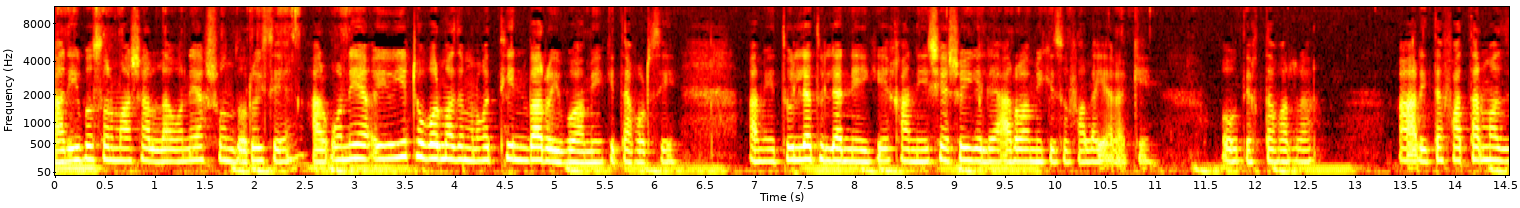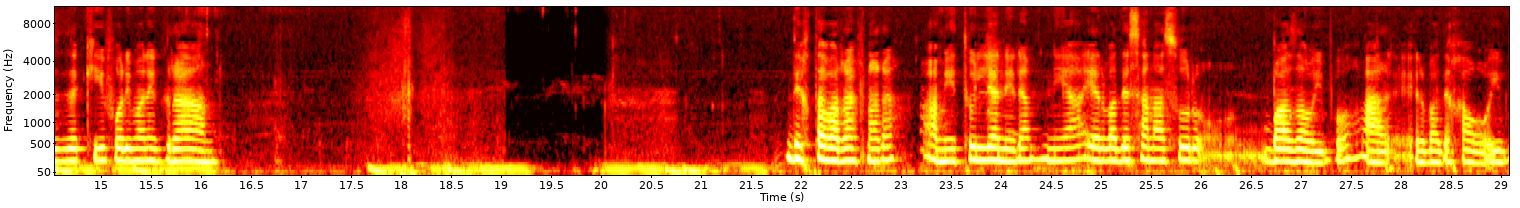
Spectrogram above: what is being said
আর এই বছর মাশাল্লাহ অনেক সুন্দর হয়েছে আর অনেক এই ঠবর মাঝে মনে হয় তিনবার হইব আমি কিতা করছি। আমি তুল্লা তুল্লা নিয়ে গিয়ে খানি শেষ হয়ে গেলে আরও আমি কিছু ফালাইয়া রাখি। ও দেখতে পাররা আর ইটা ফাতার মাঝে যে কি পরিমাণে গ্রান। দেখতে পাররা আপনারা। আমি তুলিয়া নিলাম নিয়া এর বাদে সানাসুর বাজা হইব আর এর বাদে খাওয়া হইব।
